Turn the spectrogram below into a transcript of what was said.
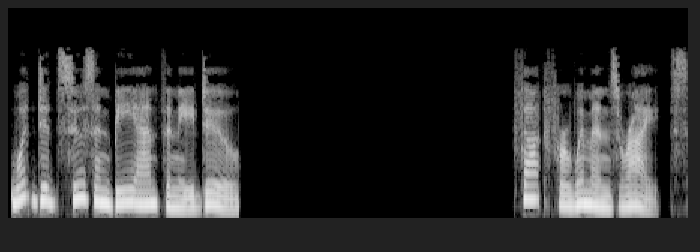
What did Susan B. Anthony do? Fought for women's rights.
